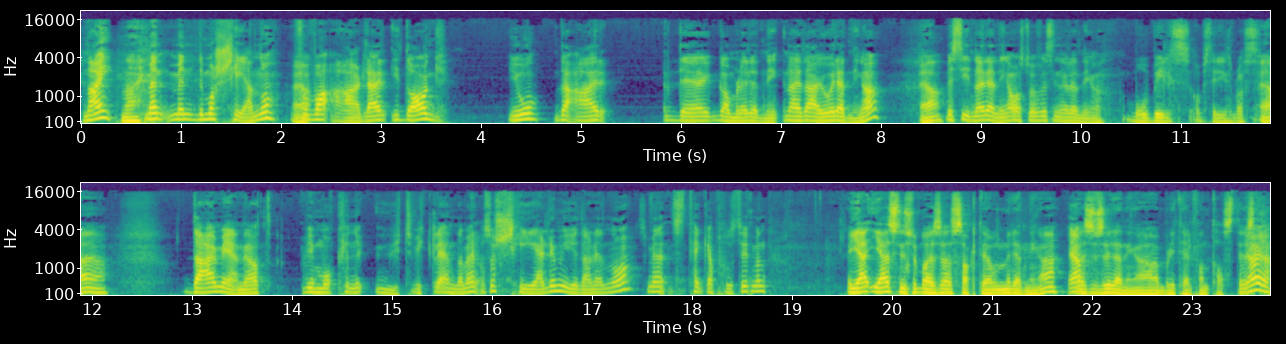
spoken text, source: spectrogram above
nei, Nei. Men, men det må skje noe. Ja. For hva er der i dag? Jo, det er det gamle redning... Nei, det er jo redninga. Ja, Ved siden av redninga, hva står ved siden av redninga? Bobils oppstillingsplass. ja. ja. Der mener jeg at vi må kunne utvikle enda mer. Og så skjer det mye der nede nå, som jeg tenker er positivt. Men Jeg, jeg syns jo bare så jeg har sagt det om redninga. Ja. Jeg syns redninga har blitt helt fantastisk. ja, ja.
